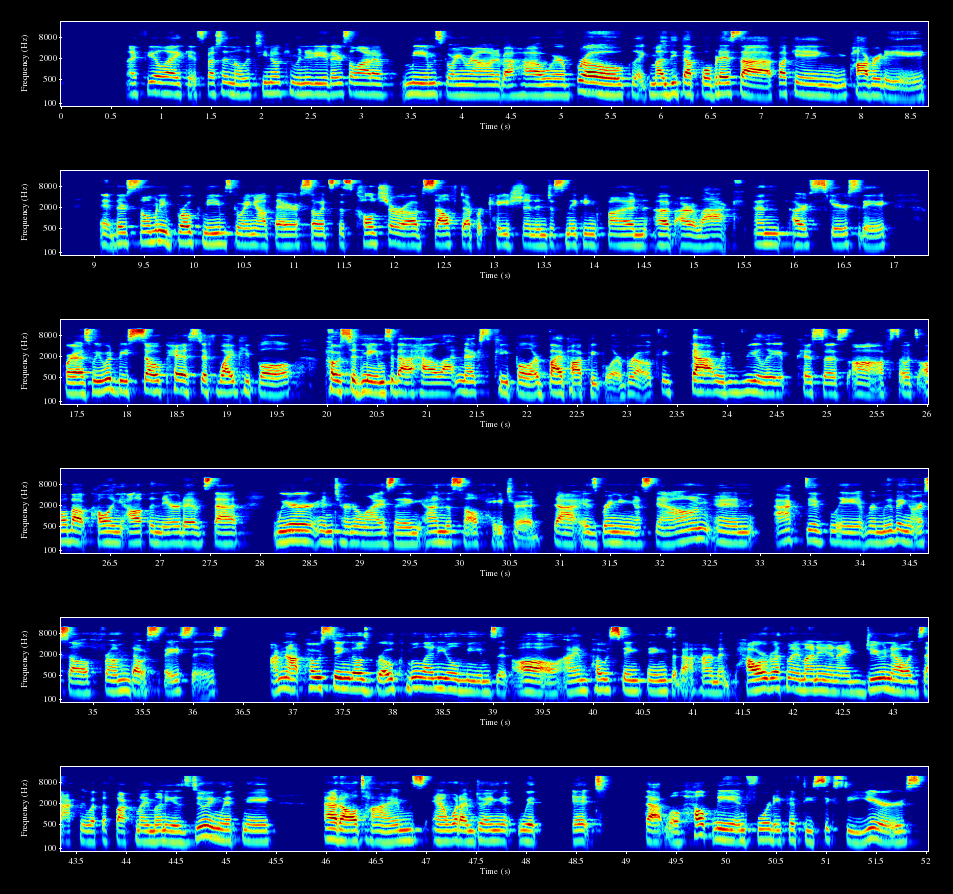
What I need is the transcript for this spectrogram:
I feel like, especially in the Latino community, there's a lot of memes going around about how we're broke, like maldita pobreza, fucking poverty there's so many broke memes going out there. So it's this culture of self-deprecation and just making fun of our lack and our scarcity. Whereas we would be so pissed if white people posted memes about how latinx people or bipoc people are broke. That would really piss us off. So it's all about calling out the narratives that we're internalizing and the self-hatred that is bringing us down and actively removing ourselves from those spaces I'm not posting those broke millennial memes at all. I'm posting things about how I'm empowered with my money and I do know exactly what the fuck my money is doing with me at all times and what I'm doing with it that will help me in 40, 50, 60 years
